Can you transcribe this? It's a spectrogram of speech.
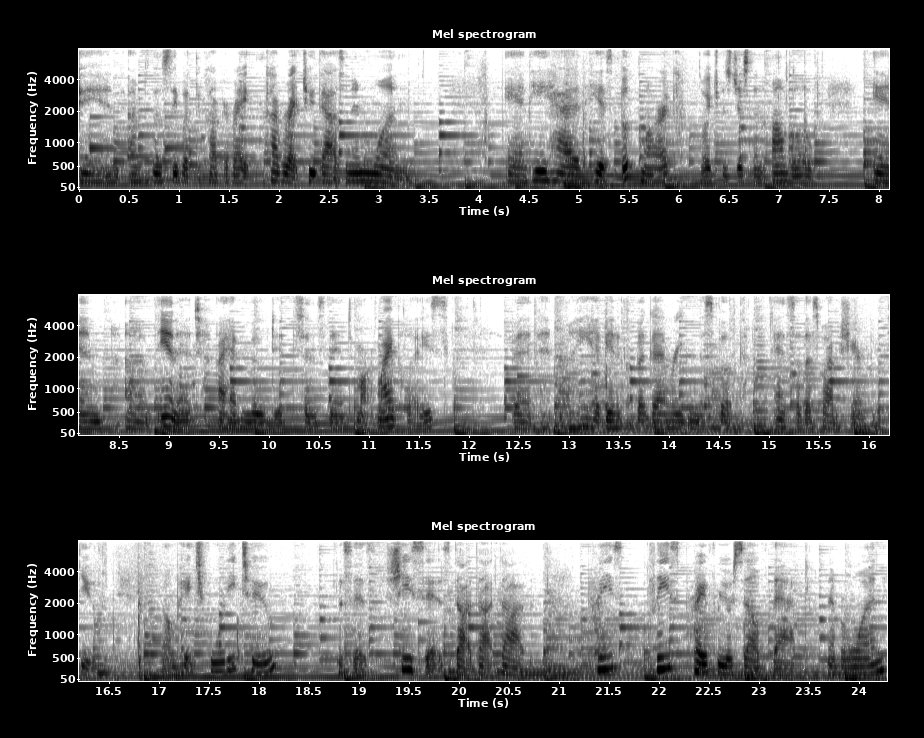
and I'm going to see what the copyright copyright 2001. And he had his bookmark, which was just an envelope, and um, in it, I have moved it since then to mark my place but uh, he had been begun reading this book, and so that's why I'm sharing it with you. On page 42, it says, "She says dot dot dot. Please, please pray for yourself that number one,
